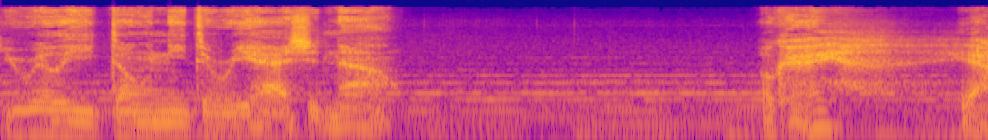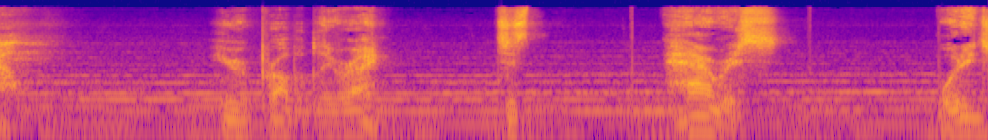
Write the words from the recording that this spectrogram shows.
You really don't need to rehash it now. Okay, yeah. You're probably right. Just. Harris, what did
